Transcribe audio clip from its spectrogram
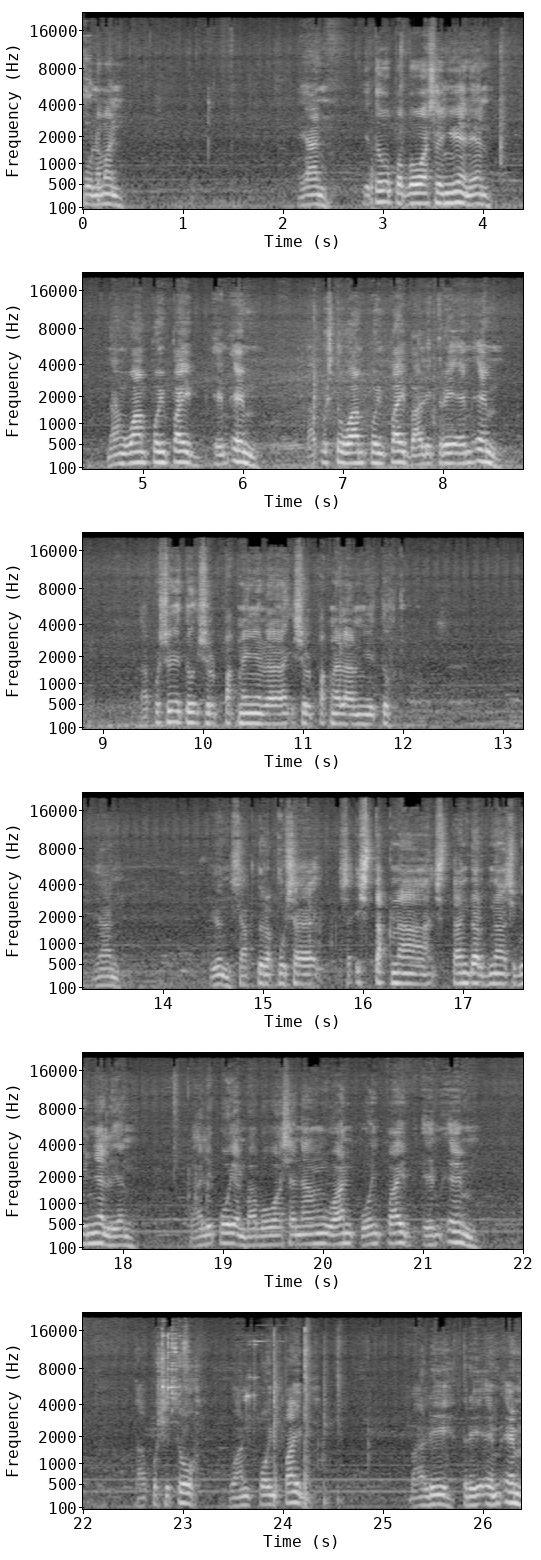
po naman. Ayan. Ito, pabawasan nyo yan. Ayan. Ng 1.5 mm. Tapos to 1.5, bali 3 mm. Tapos yun, ito, isulpak na, nyo, isulpak na lang nyo ito. Yan. Yun, sakto na po sa, sa stock na standard na sigunyal. Yan. Bali po yan, babawasan ng 1.5 mm. Tapos ito, 1.5. Bali, 3 mm.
